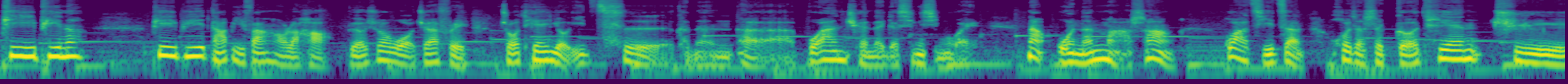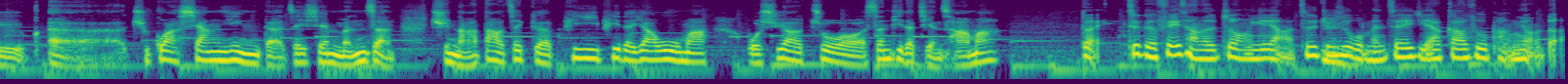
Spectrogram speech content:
PEP 呢？PEP 打比方好了哈，比如说我 Jeffrey 昨天有一次可能呃不安全的一个性行为，那我能马上。挂急诊，或者是隔天去呃去挂相应的这些门诊，去拿到这个 PEP 的药物吗？我需要做身体的检查吗？对，这个非常的重要，这就是我们这一集要告诉朋友的。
